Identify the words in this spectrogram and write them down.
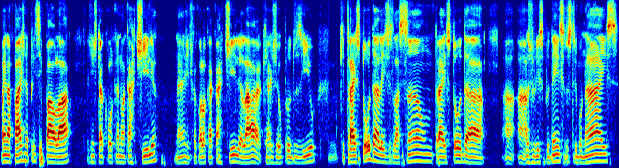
mas na página principal lá a gente está colocando uma cartilha, né? A gente vai colocar a cartilha lá que a AGU produziu, que traz toda a legislação, traz toda a, a jurisprudência dos tribunais,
